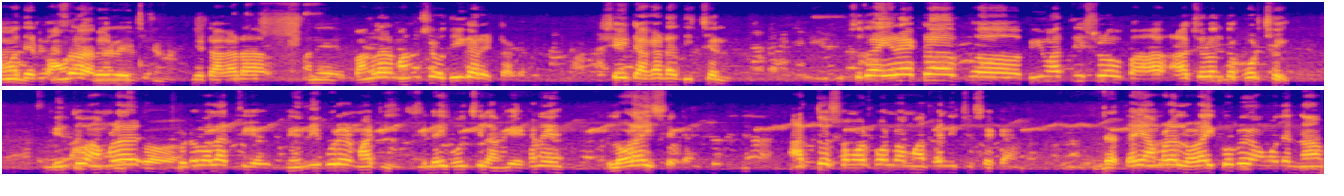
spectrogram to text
আমাদের পাওনা হয়ে রয়েছে। যে টাকাটা মানে বাংলার মানুষের অধিকারের টাকা সেই টাকাটা দিচ্ছেন সুতরাং এরা একটা বিমাতৃসুলভ আচরণ তো করছেই। কিন্তু আমরা ছোটবেলার থেকে মেদিনীপুরের মাটি সেটাই বলছিলাম যে এখানে লড়াই শেখায় আত্মসমর্পণ বা মাথা নিচু শেখায়। তাই আমরা লড়াই করব আমাদের নাম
